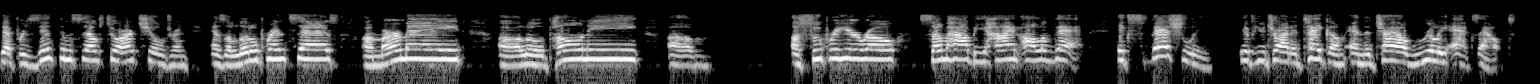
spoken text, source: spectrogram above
that present themselves to our children as a little princess, a mermaid, a little pony, um, a superhero, somehow behind all of that, especially if you try to take them and the child really acts out.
